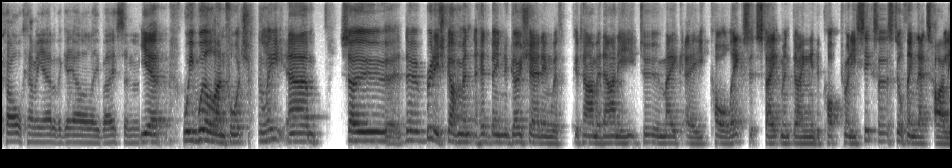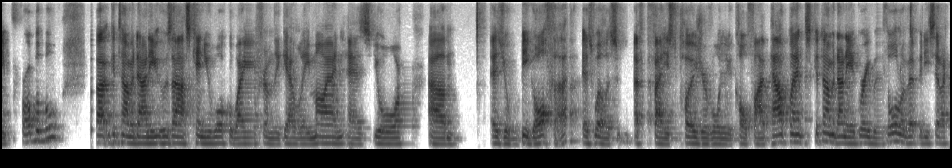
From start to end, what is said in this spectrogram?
coal coming out of the Galilee Basin? Yeah, we will, unfortunately. Um, so the British government had been negotiating with Gautam Adani to make a coal exit statement going into COP26. I still think that's highly probable. But Gautam Adani was asked, can you walk away from the Galilee mine as your um, as your big offer, as well as a phased closure of all your coal-fired power plants. Gautam agreed with all of it, but he said, I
